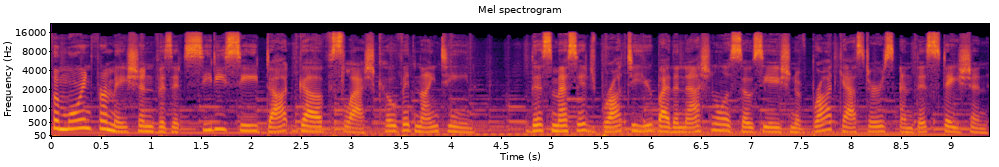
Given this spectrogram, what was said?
For more information, visit cdc.gov/covid19. This message brought to you by the National Association of Broadcasters and this station.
